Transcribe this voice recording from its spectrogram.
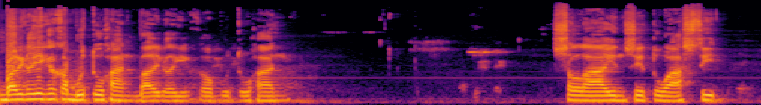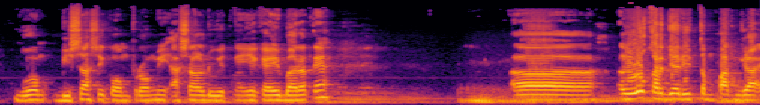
balik lagi ke kebutuhan balik lagi ke kebutuhan. Selain situasi gue bisa sih kompromi asal duitnya. Ya kayak ibaratnya eh lu kerja di tempat gak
